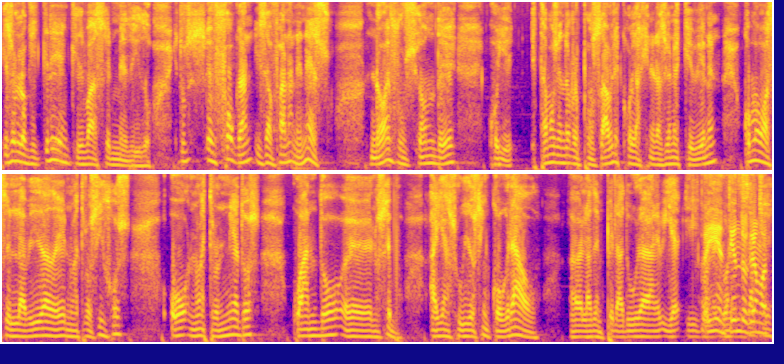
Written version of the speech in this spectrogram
Eso es lo que creen que va a ser medido. Entonces se enfocan y se afanan en eso, no en función de, oye, estamos siendo responsables con las generaciones que vienen, cómo va a ser la vida de nuestros hijos o nuestros nietos cuando, eh, no sé, hayan subido 5 grados la temperatura y, ahí entiendo que vamos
